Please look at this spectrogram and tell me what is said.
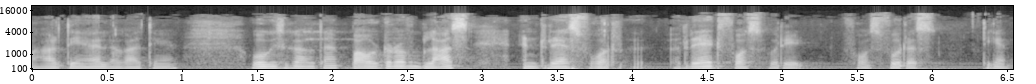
मारते हैं, लगाते हैं, वो किसका होता है? Powder of glass and race for red phosphorate phosphorus ठीक है?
